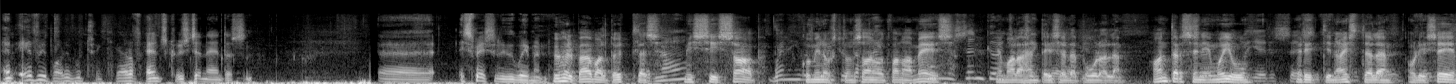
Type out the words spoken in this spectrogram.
And everybody would take care of Hans Christian Andersen. Uh, especially the women. ühel päeval ta ütles, mis siis saab, kui minust on saanud vana mees ja ma lähen teisele poolele. Anderseni mõju, eriti naistele, oli see,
